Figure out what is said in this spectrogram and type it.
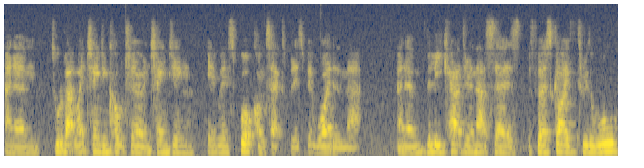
and um, it's all about like changing culture and changing it in sport context, but it's a bit wider than that. And um, the lead character in that says the first guy through the wall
